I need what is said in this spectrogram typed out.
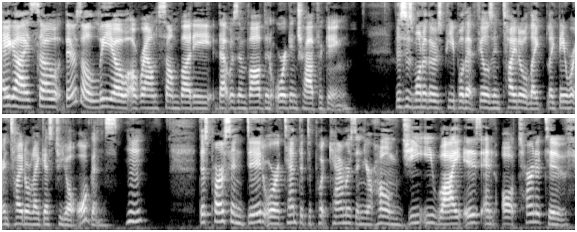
Hey guys, so there's a Leo around somebody that was involved in organ trafficking. This is one of those people that feels entitled, like like they were entitled, I guess, to your organs. Hmm? This person did or attempted to put cameras in your home. G E Y is an alternative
